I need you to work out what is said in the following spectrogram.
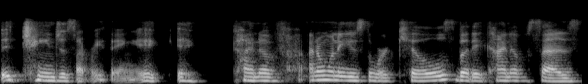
it changes everything. It it kind of i don't want to use the word kills but it kind of says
